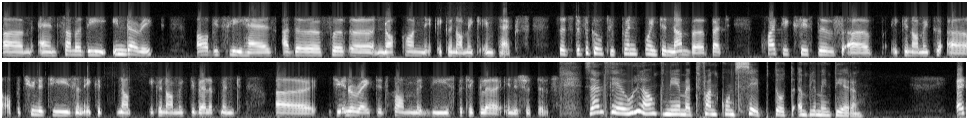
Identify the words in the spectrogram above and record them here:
um, and some of the indirect obviously has other further knock-on economic impacts. So it's difficult to pinpoint a number, but quite excessive uh, economic uh, opportunities and econo economic development uh, generated from these particular initiatives. Xanthia, hoe lank neem dit van konsep tot implementering? It,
